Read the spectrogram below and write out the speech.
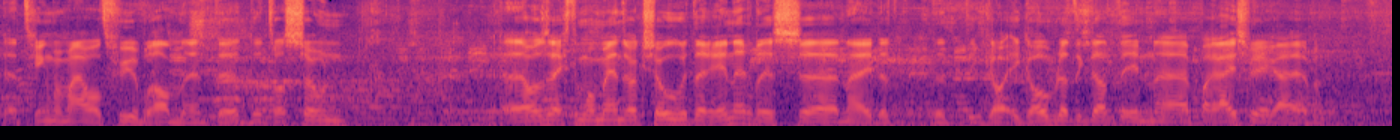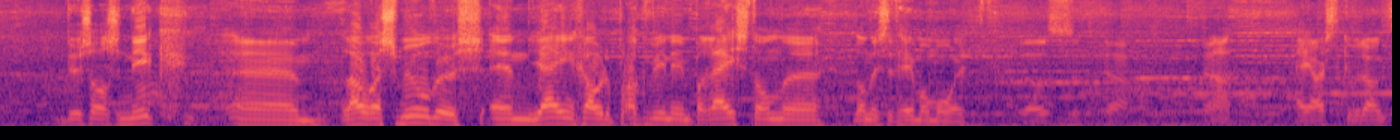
het ging bij mij wat vuur branden. Dat was zo'n dat was echt een moment waar ik zo goed herinner. Dus uh, nee, dat, dat, ik, ik, hoop dat ik dat in uh, Parijs weer ga hebben. Dus als Nick, uh, Laura Smulders en jij een gouden plak winnen in Parijs, dan, uh, dan is het helemaal mooi. Dat is, ja. ja. Hey, hartstikke bedankt.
